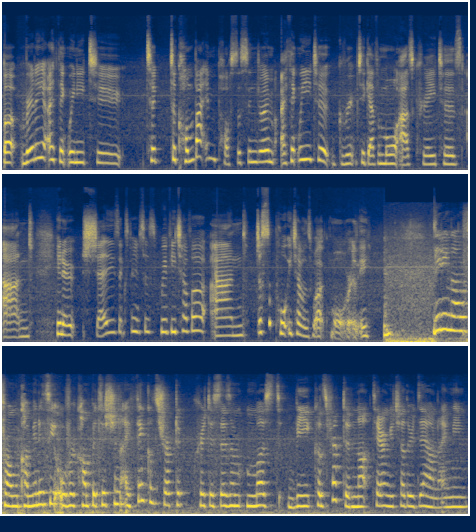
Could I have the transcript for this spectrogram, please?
But really I think we need to to, to combat imposter syndrome, I think we need to group together more as creators and, you know, share these experiences with each other and just support each other's work more, really. Leading on from community over competition, I think constructive criticism must be constructive, not tearing each other down. I mean,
